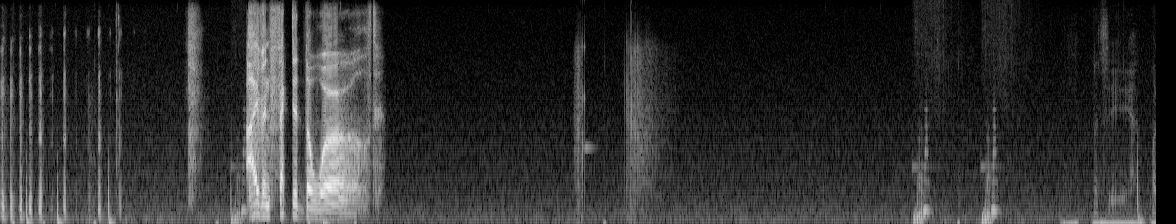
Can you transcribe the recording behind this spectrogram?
I've infected the world. Let's see. What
